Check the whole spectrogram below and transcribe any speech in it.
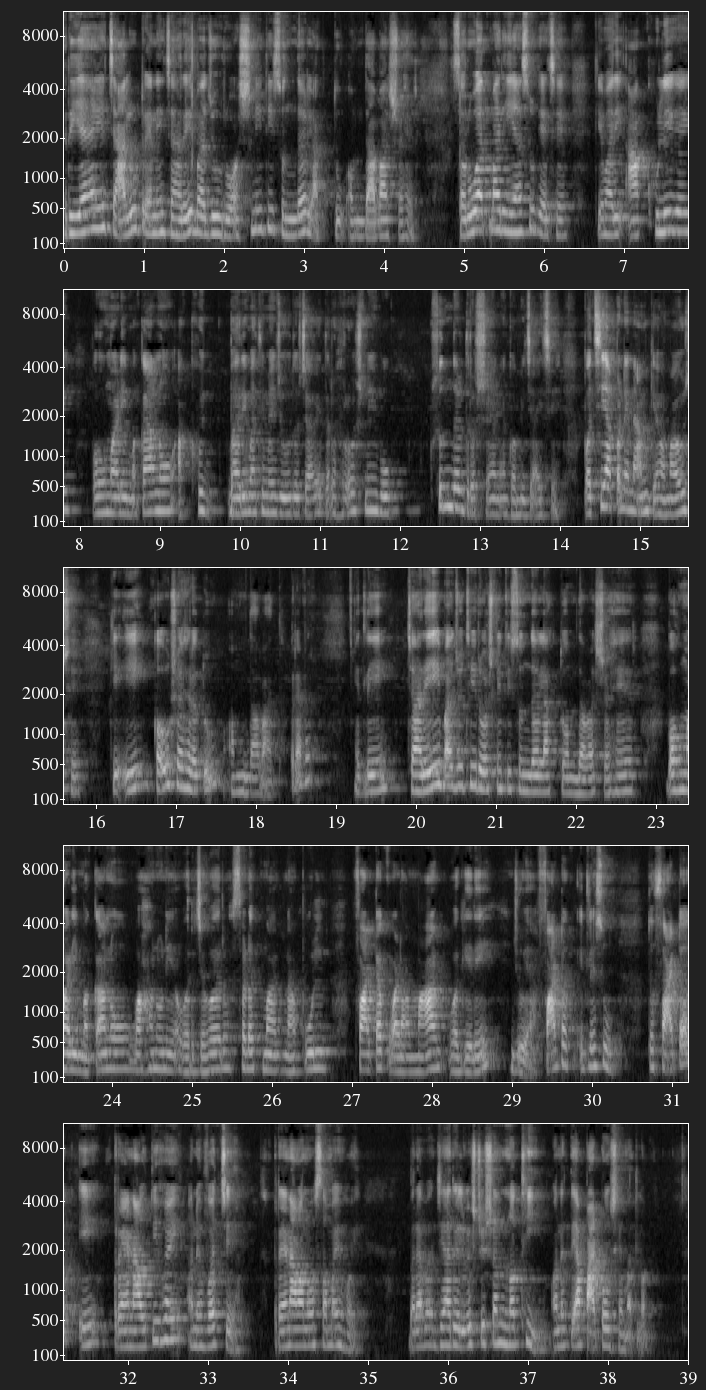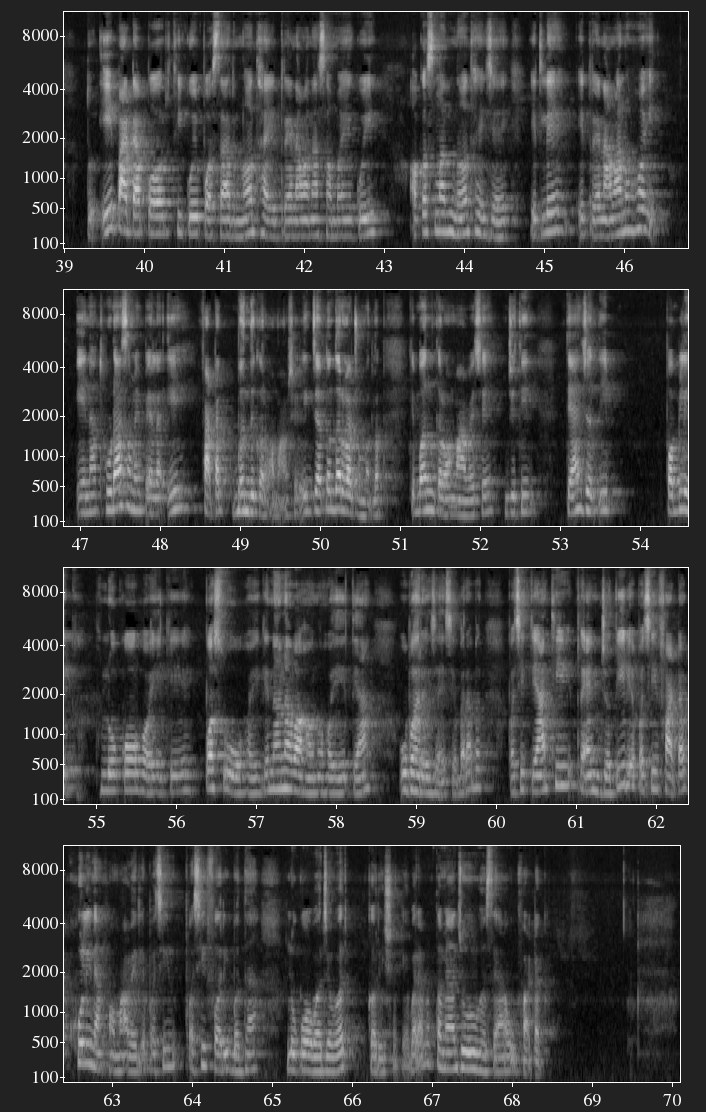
રિયાએ ચાલુ ટ્રેને ચારે બાજુ રોશનીથી સુંદર લાગતું અમદાવાદ શહેર. શરૂઆતમાં રિયા શું કહે છે કે, મારી આંખ ખુલી ગઈ બહુમાળી મકાનો, આખું બારીમાંથી મેં જોયું તો ચારે તરફ રોશની, બહુ સુંદર દ્રશ્ય એને ગમી જાય છે. પછી આપણને નામ કહેવામાં આવ્યું છે કે, એ કયું શહેર હતું? અમદાવાદ. બરાબર? એટલે ચારેય બાજુથી રોશનીથી સુંદર લાગતું અમદાવાદ શહેર બહુમાળી મકાનો, વાહનોની અવરજવર, સડક માર્ગના પુલ, ફાટકવાળા માર્ગ વગેરે જોયા. ફાટક એટલે શું? તો ફાટક એ ટ્રેન આવતી હોય અને વચ્ચે ટ્રેન આવવાનો સમય હોય. બરાબર? જ્યાં રેલવે સ્ટેશન નથી અને ત્યાં પાટો છે મતલબ. તો એ પાટા પરથી કોઈ પસાર ન થાય ટ્રેન આવવાના સમયે કોઈ અકસ્માત ન થઈ જાય, એટલે એ ટ્રેન આવવાનું હોય, એના થોડા સમય પહેલાં એ ફાટક બંધ કરવામાં આવશે. એક જાતનો દરવાજો મતલબ કે બંધ કરવામાં આવે છે, જેથી ત્યાં જતી પબ્લિક લોકો હોય કે પશુઓ હોય કે નાના વાહનો હોય એ ત્યાં ઊભા રહી જાય છે, બરાબર? પછી ત્યાંથી ટ્રેન જતી રહે, પછી ફાટક ખોલી નાખવામાં આવે એટલે પછી પછી ફરી બધા લોકો અવરજવર કરી શકે, બરાબર? તમે આ જોયું હશે આવું ફાટક.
